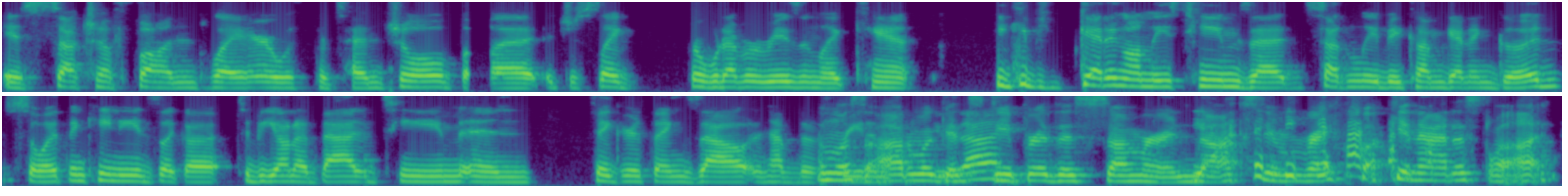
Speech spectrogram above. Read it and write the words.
is such a fun player with potential, but it just like for whatever reason, like can't he keeps getting on these teams that suddenly become getting good. So I think he needs like a to be on a bad team and figure things out and have the unless Ottawa gets that. deeper this summer and yeah. knocks him right fucking out of slot.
